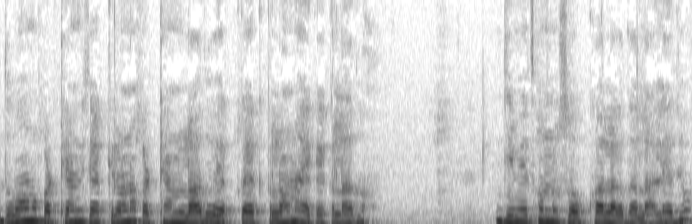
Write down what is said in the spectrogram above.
ਦੋਵਾਂ ਨੂੰ ਇਕੱਠਿਆਂ ਨੂੰ ਚੱਕ ਕੇ ਲਾਉਣਾ। ਇਕੱਠਿਆਂ ਨੂੰ ਲਾ ਦਿਓ। ਇੱਕ ਇੱਕ ਲਾਉਣਾ ਇੱਕ ਇੱਕ ਲਾ ਦਿਓ। ਜਿਵੇਂ ਤੁਹਾਨੂੰ ਸੌਖਾ ਲੱਗਦਾ ਲਾ ਲਿਆ ਜੋ।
